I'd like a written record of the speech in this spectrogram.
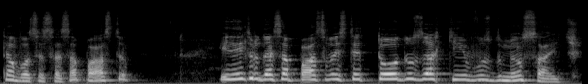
Então vou acessar essa pasta. E dentro dessa pasta vai ter todos os arquivos do meu site.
